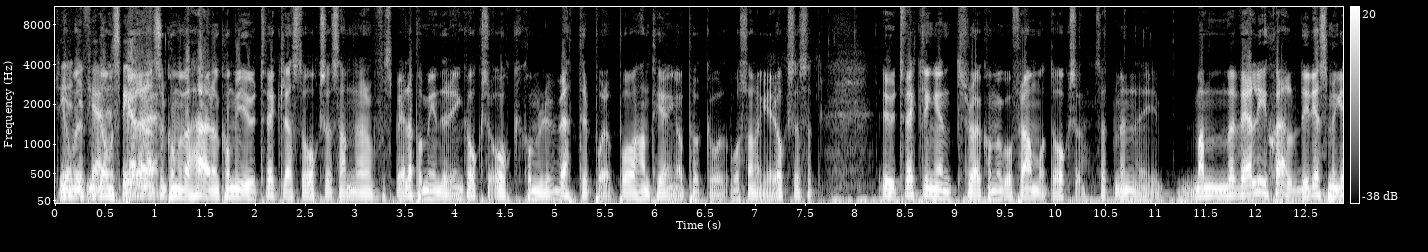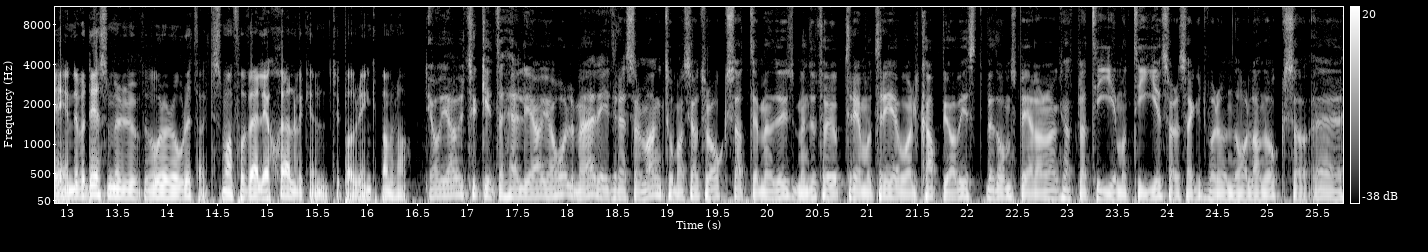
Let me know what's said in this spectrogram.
Tredje, de, de spelarna som kommer vara här, de kommer ju utvecklas då också samtidigt när de får spela på mindre rink också och kommer bli bättre på, på hantering av puck och, och sådana grejer också. Så att utvecklingen tror jag kommer gå framåt också. Så att, men man väljer ju själv, det är det som är grejen. Det var det som är, vore roligt faktiskt. Man får välja själv vilken typ av rink man vill ha. Ja, jag tycker inte heller, jag, jag håller med dig i ett resonemang Thomas. Jag tror också att, men du, men du tar ju upp 3 mot 3 World Cup. Ja visst, med de spelarna har kunnat spela 10 mot 10 så har det säkert varit underhållande också. Eh,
